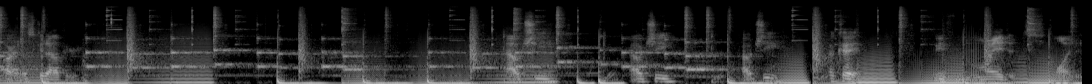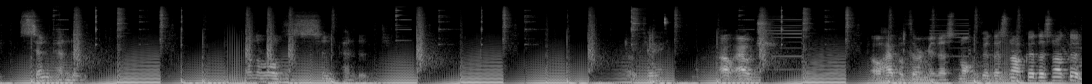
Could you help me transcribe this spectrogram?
Alright, let's get out of here. Ouchie. Ouchie. Ouchie. Okay. We've made it. Made it. Sin pendant. In the world sin pendant? Okay. Oh, ouch. Oh, hypothermia. That's not good. That's not good. That's not good.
